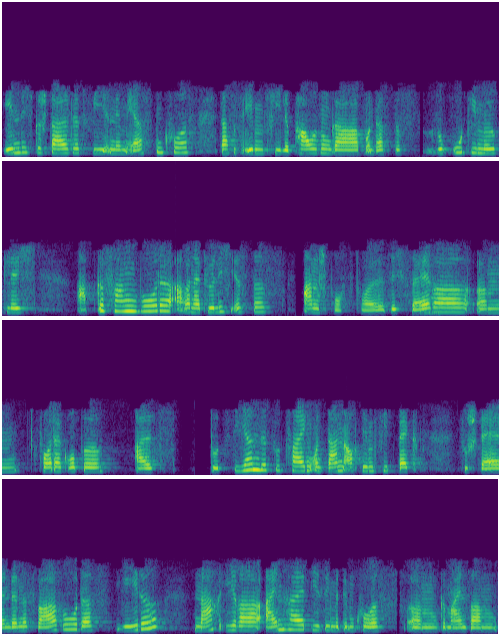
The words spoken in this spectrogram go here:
ähnlich gestaltet wie in dem ersten Kurs, dass es eben viele Pausen gab und dass das so gut wie möglich abgefangen wurde. Aber natürlich ist es anspruchsvoll, sich selber ähm, vor der Gruppe als Dozierende zu zeigen und dann auch dem Feedback zu stellen. Denn es war so, dass jede nach ihrer Einheit, die sie mit dem Kurs ähm, gemeinsam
